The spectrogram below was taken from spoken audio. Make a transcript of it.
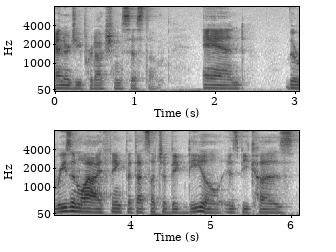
energy production system. And the reason why I think that that's such a big deal is because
